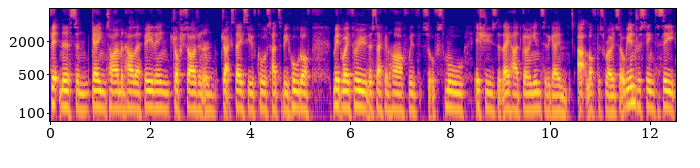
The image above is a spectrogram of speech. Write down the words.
fitness and game time and how they're feeling. Josh Sargent and Jack Stacey, of course, had to be hauled off midway through the second half with sort of small issues that they had going into the game at Loftus Road. So it'll be interesting to see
